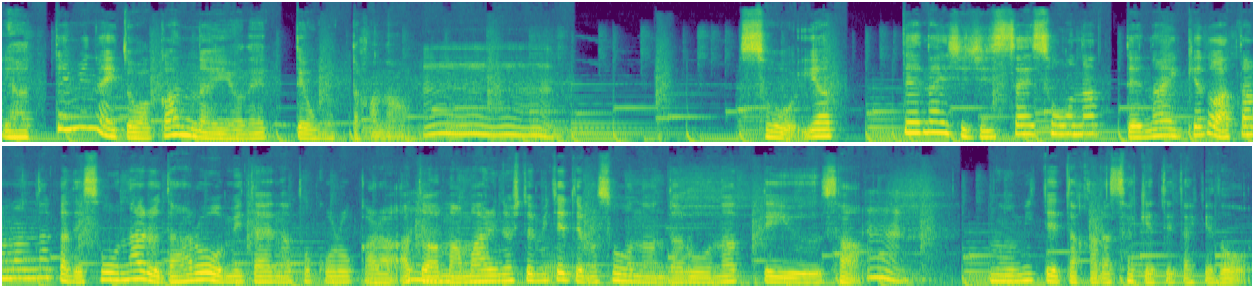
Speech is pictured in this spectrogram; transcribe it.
やってみないと分かんないよねって思ったかな。うんうんうんそうやってないし実際そうなってないけど頭の中でそうなるだろうみたいなところからあとはうん。まあ周りの人見ててもそうなんだろうなっていうさうんうんのを見てたから避けてたけど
